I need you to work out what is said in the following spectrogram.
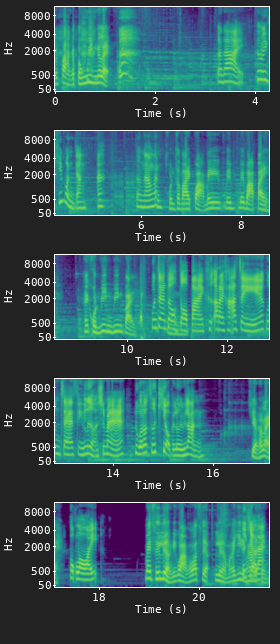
มันต่างกันตรงวิ่งนั่นแหละ ก็ได้ทำไมขี้บ่นจังอะเติมน้ำกันคนสบายกว่าไม่ไม่ไม่วาไป ให้คนวิ่งวิ่งไป กุญแจดอกต่อไปคืออะไรคะอาเจกุญแจสีเหลืองใช่ไหมหรือว่าเราซื้อเขียวไปเลยพี่ลันเขียวเท่าไหร่ หกร้อย ไม่ซื้อเหลืองดีกว่าเพราะว่าเสือเหลืองมันก็ยี่ไม่สิบเขีห้ายวเปอแหร์ละเซ็นต์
